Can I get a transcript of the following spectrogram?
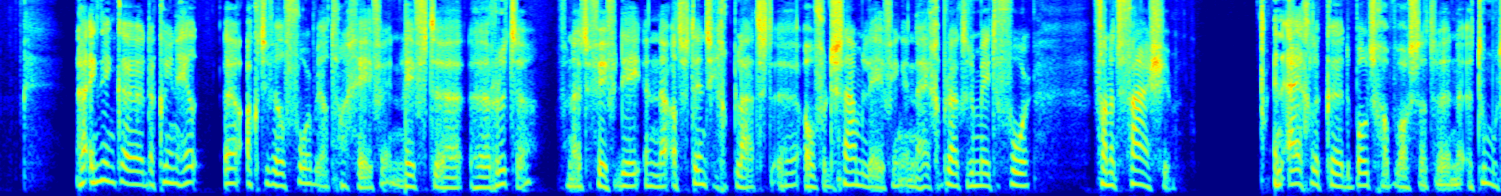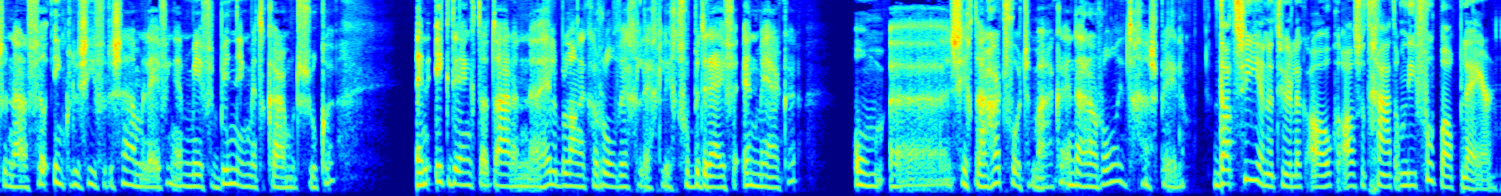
Nou, ik denk, uh, daar kun je een heel uh, actueel voorbeeld van geven. En heeft Rutte vanuit de VVD een advertentie geplaatst over de samenleving. En hij gebruikte de metafoor van het vaasje. En eigenlijk uh, de boodschap was dat we toe moeten naar een veel inclusievere samenleving en meer verbinding met elkaar moeten zoeken. En ik denk dat daar een hele belangrijke rol weggelegd ligt voor bedrijven en merken om uh, zich daar hard voor te maken en daar een rol in te gaan spelen. Dat zie je natuurlijk ook als het gaat om die voetbalplayer.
